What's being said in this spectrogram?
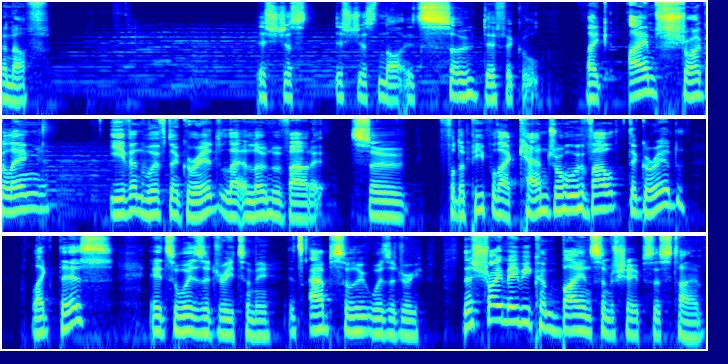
enough. It's just, it's just not. It's so difficult. Like, I'm struggling even with the grid, let alone without it. So, for the people that can draw without the grid, like this, it's wizardry to me. It's absolute wizardry. Let's try maybe combine some shapes this time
